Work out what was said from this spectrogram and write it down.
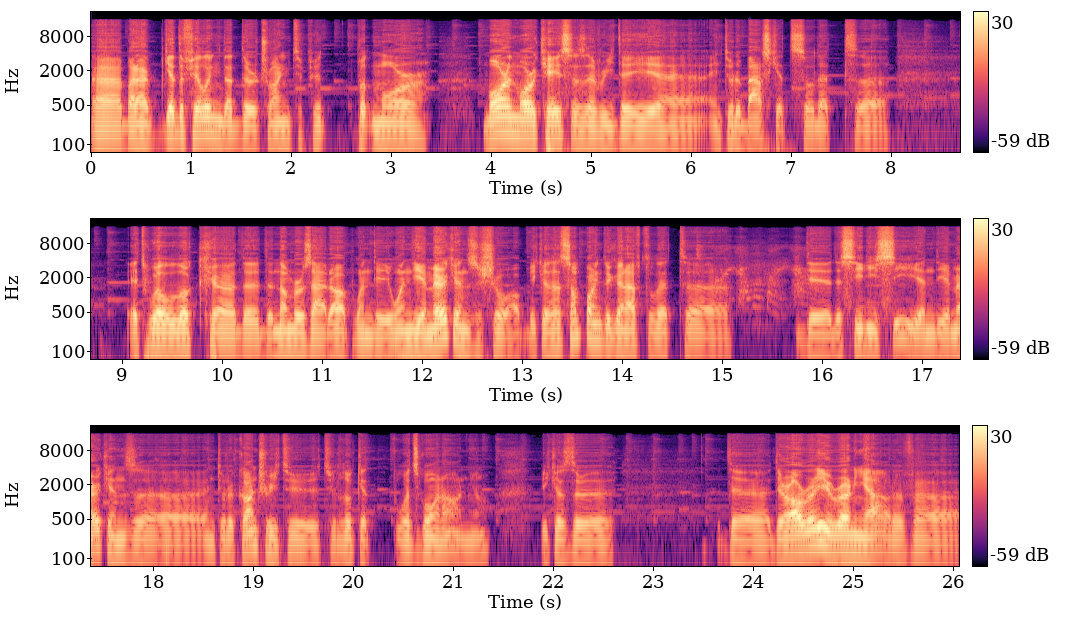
Uh, but I get the feeling that they're trying to put put more more and more cases every day uh, into the basket so that uh, it will look uh, the the numbers add up when the when the Americans show up. Because at some point they're gonna have to let uh, the the CDC and the Americans uh, into the country to to look at what's going on you know? Because the the they're already running out of uh,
